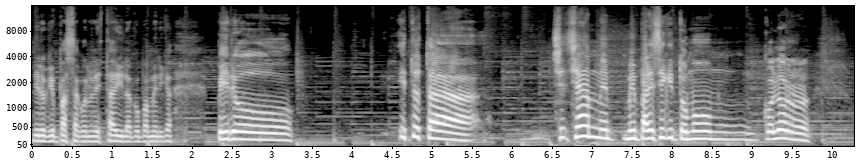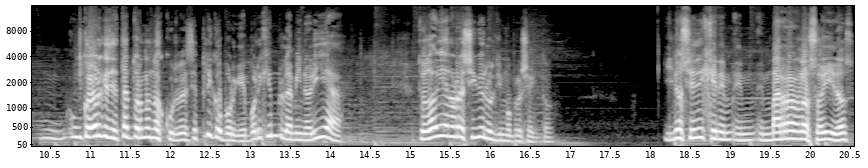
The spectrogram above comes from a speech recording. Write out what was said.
lo que pasa con el estadio y la Copa América. Pero esto está. Ya, me, me, parece que tomó un color. Un color que se está tornando oscuro. Les explico por qué. Por ejemplo, la minoría todavía no recibió el último proyecto. Y no se dejen embarrar los oídos,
